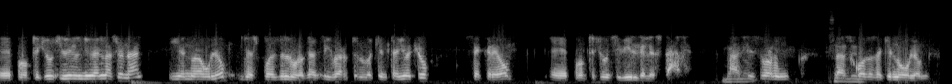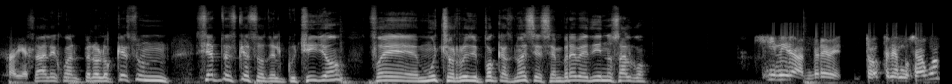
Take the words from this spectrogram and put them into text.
eh, protección civil a nivel nacional y en Nuevo León, después del huracán Gilberto en el 88, se creó eh, protección civil del Estado. Así son las cosas aquí en Nuevo León, Javier. Sale, Juan, pero lo que es un... Cierto es que eso del cuchillo fue mucho ruido y pocas nueces. En breve, dinos algo. Sí, mira, en breve, todos tenemos agua.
